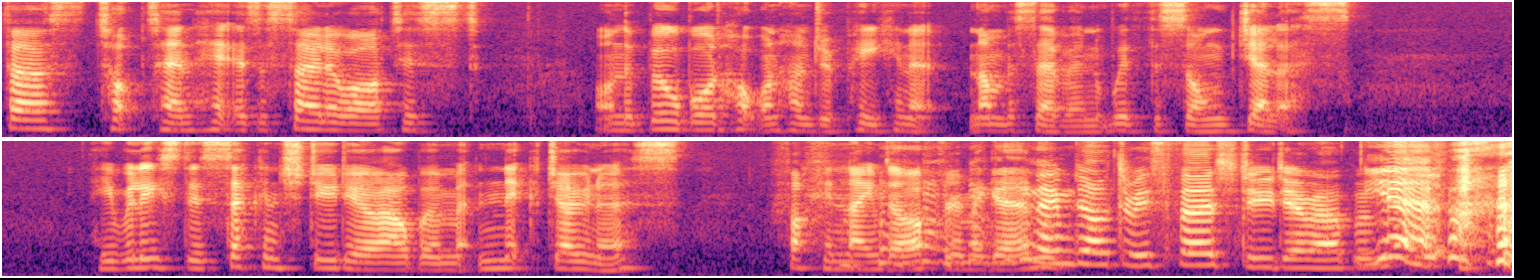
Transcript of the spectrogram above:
first top 10 hit as a solo artist on the Billboard Hot 100, peaking at number 7 with the song Jealous. He released his second studio album, Nick Jonas, fucking named after him again. Named after his first studio album. Yeah.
